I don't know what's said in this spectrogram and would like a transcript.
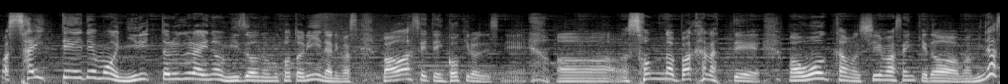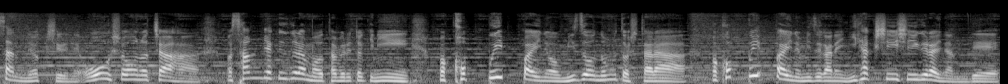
まあ、最低でも2リットルぐらいの水を飲むことになります。まあ、合わせて5キロですね。あそんなバカなって、まあ、思うかもしれませんけど、まあ、皆さんのよく知るね、王将のチャーハン、まあ、300g を食べるときに、まあ、コップ1杯の水を飲むとしたら、まあ、コップ1杯の水がね、200cc ぐらいなんで、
